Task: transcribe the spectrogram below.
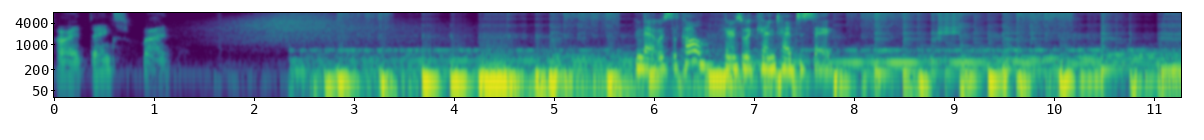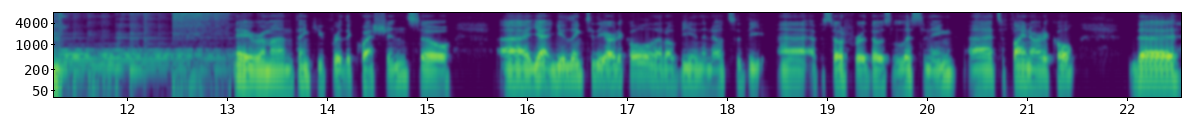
All right, thanks. Bye. And that was the call. Here's what Kent had to say. Hey, Roman. Thank you for the question. So, uh, yeah, you linked to the article that'll be in the notes of the uh, episode for those listening. Uh, it's a fine article. The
